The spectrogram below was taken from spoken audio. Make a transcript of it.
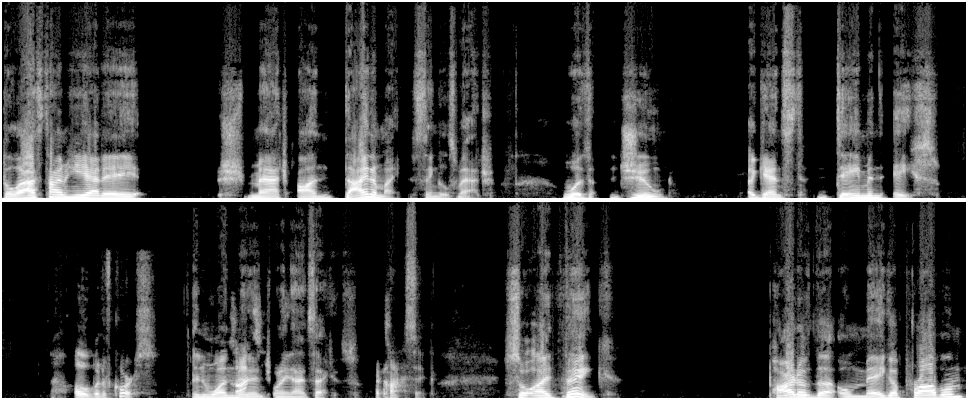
The last time he had a sh- match on Dynamite singles match was June against Damon Ace Oh, but of course, in one minute and 29 seconds. a classic. So I think part of the Omega problem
